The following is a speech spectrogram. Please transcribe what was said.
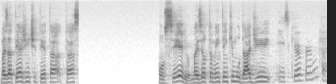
mas até a gente ter tá, tá conselho, mas eu também tenho que mudar de Isso que eu ia perguntar.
